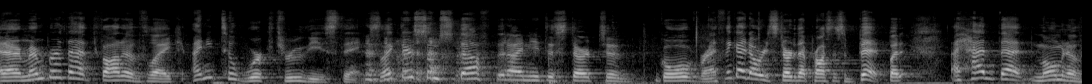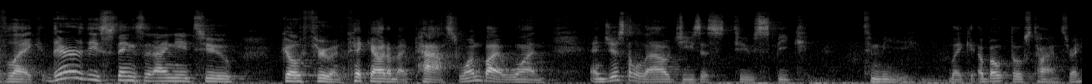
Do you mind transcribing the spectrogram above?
and I remember that thought of like, I need to work through these things. Like, there's some stuff that I need to start to go over. I think I'd already started that process a bit, but I had that moment of like, there are these things that I need to go through and pick out of my past one by one and just allow Jesus to speak to me like about those times, right?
